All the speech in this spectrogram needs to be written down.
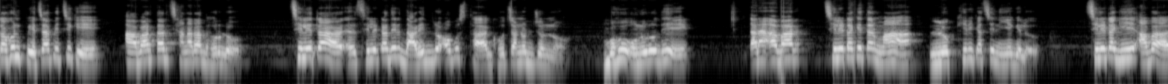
তখন পেঁচাপেচিকে আবার তার ছানারা ধরলো। ছেলেটা, ছেলেটাদের দারিদ্র অবস্থা ঘোচানোর জন্য। বহু অনুরোধে তারা আবার ছেলেটাকে তার মা লক্ষ্মীর কাছে নিয়ে গেল। ছেলেটা গিয়ে আবার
